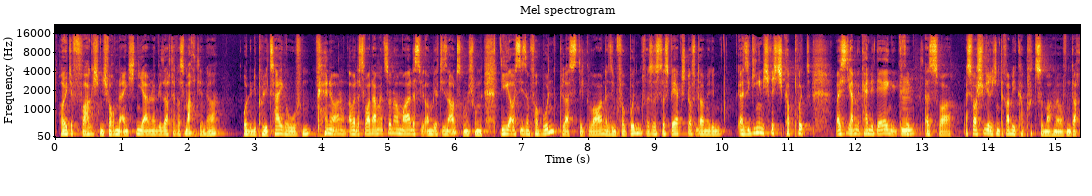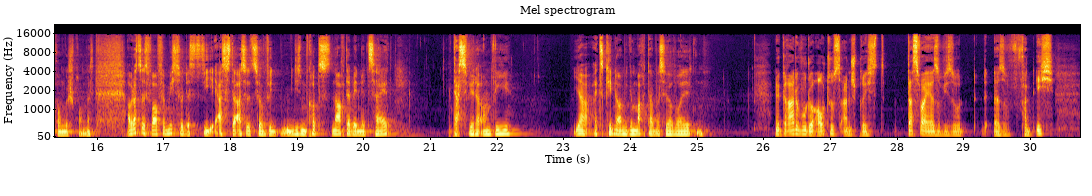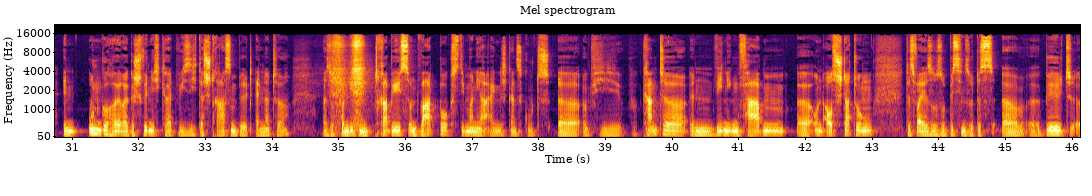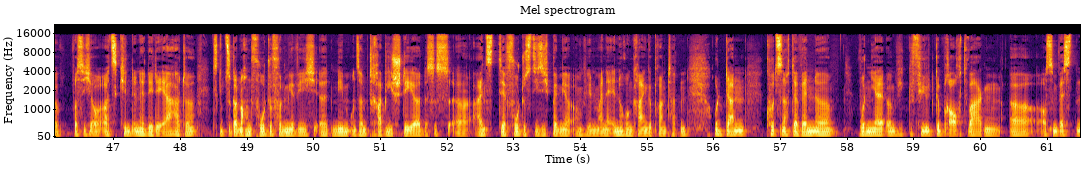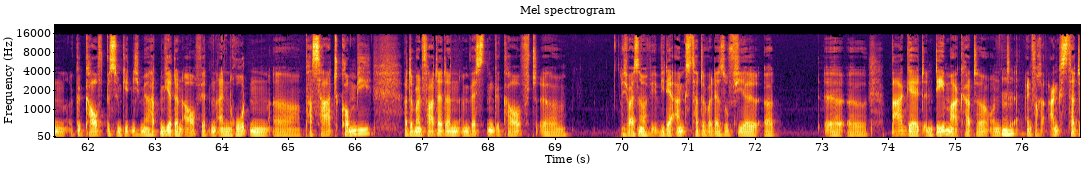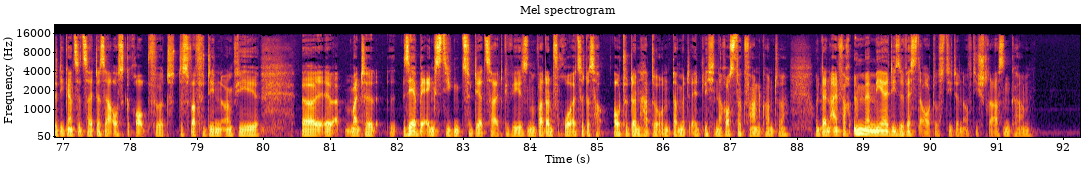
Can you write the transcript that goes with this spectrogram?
Heute frage ich mich, warum da eigentlich nie einer gesagt hat, was macht ihr da? Oder die Polizei gerufen, keine Ahnung. Aber das war damals so normal, dass wir irgendwie auf diesen Autos rumschwungen, die aus diesem Verbundplastik waren, also im Verbund, was ist das Werkstoff da mit dem, also die gingen nicht richtig kaputt. Weißt du, die haben keine Dellen gekriegt. Mhm. Also es war, es war schwierig, einen Trabi kaputt zu machen, wenn man auf dem Dach rumgesprungen ist. Aber das, das war für mich so, dass die erste Assoziation für, mit diesem kurz nach der Wendezeit, dass wir da irgendwie, ja, als Kinder irgendwie gemacht haben, was wir wollten. Ja, gerade wo du Autos ansprichst, das war ja sowieso, also fand ich, in ungeheurer Geschwindigkeit, wie sich das Straßenbild änderte. Also von diesen Trabis und Wartbooks, die man ja eigentlich ganz gut äh, irgendwie kannte, in wenigen Farben äh, und Ausstattungen. Das war ja so, so ein bisschen so das äh, Bild, äh, was ich auch als Kind in der DDR hatte. Es gibt sogar noch ein Foto von mir, wie ich äh, neben unserem Trabi stehe. Das ist äh, eins der Fotos, die sich bei mir irgendwie in meine Erinnerung reingebrannt hatten. Und dann kurz nach der Wende wurden ja irgendwie gefühlt Gebrauchtwagen äh, aus dem Westen gekauft, bis zum geht nicht mehr. Hatten wir dann auch. Wir hatten einen roten äh, Passat-Kombi, hatte mein Vater dann im Westen gekauft. Äh, ich weiß noch, wie, wie der Angst hatte, weil der so viel äh, äh, äh Bargeld in D-Mark hatte und mhm. einfach Angst hatte die ganze Zeit, dass er ausgeraubt wird. Das war für den irgendwie äh, er meinte, sehr beängstigend zu der Zeit gewesen und war dann froh, als er das Auto dann hatte und damit endlich nach Rostock fahren konnte. Und dann einfach immer mehr diese Westautos, die dann auf die Straßen kamen.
